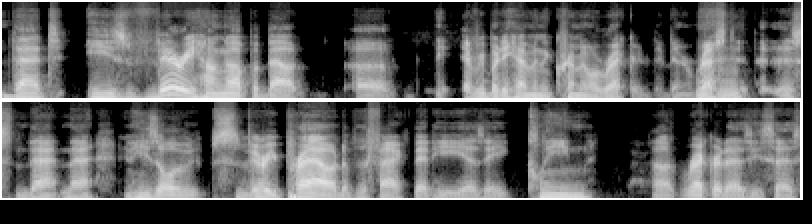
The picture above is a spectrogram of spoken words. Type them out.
that he's very hung up about uh, everybody having a criminal record. They've been arrested, this and that and that, and he's always very proud of the fact that he has a clean uh, record, as he says.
